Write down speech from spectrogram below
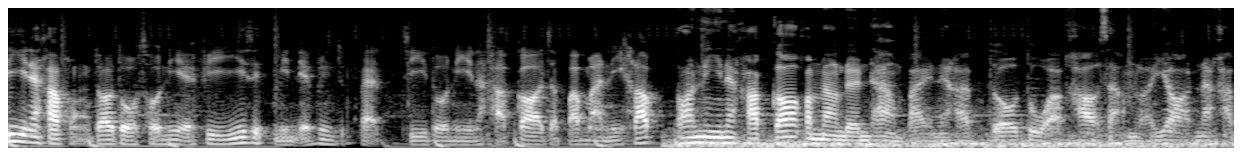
ดี้นะครับของเจ้าตัว Sony FE 20 มิล f 1.8 G ตัวนี้นะครับก็จะประมาณนี้ครับ ตอนนี้นะครับก็กำลังเดินทางไปนะครับตัวตัวเขา300 ยอดนะครับ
